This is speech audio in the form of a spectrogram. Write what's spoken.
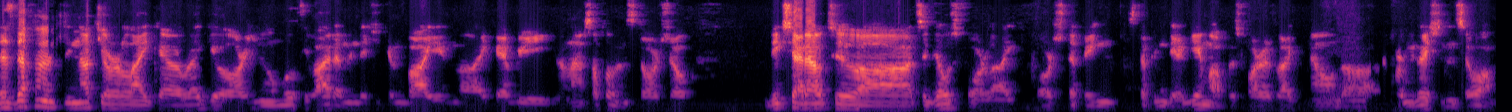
That's definitely not your like uh, regular, you know, multivitamin that you can buy in like every online supplement store. So big shout out to uh to Ghost for like for stepping stepping their game up as far as like you know the formulation and so on.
